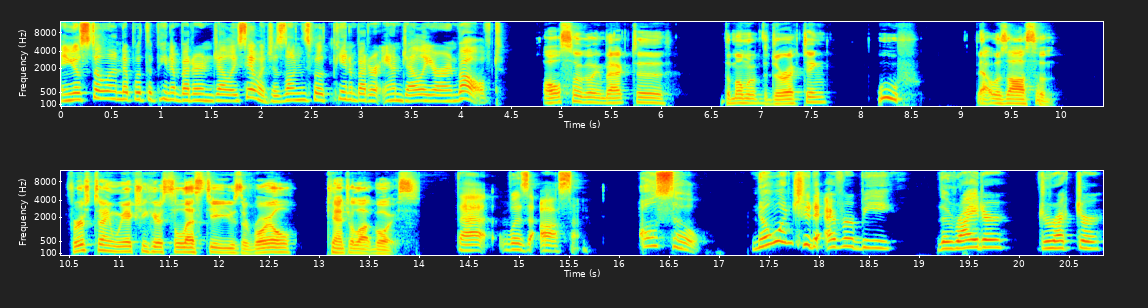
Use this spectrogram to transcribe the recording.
And you'll still end up with a peanut butter and jelly sandwich as long as both peanut butter and jelly are involved. Also, going back to the moment of the directing, oof, that was awesome. First time we actually hear Celestia use the royal Canterlot voice. That was awesome. Also, no one should ever be the writer, director,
